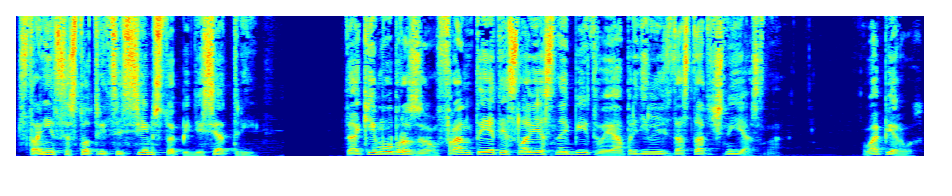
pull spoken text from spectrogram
Страница 137-153. Таким образом, фронты этой словесной битвы определились достаточно ясно. Во-первых,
